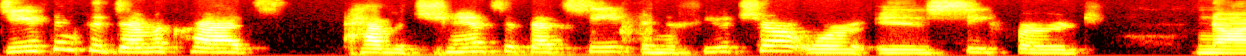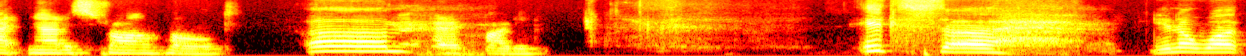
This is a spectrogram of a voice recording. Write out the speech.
Do you think the Democrats have a chance at that seat in the future, or is Seaford not not a stronghold? Um, party. It's uh, you know what,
